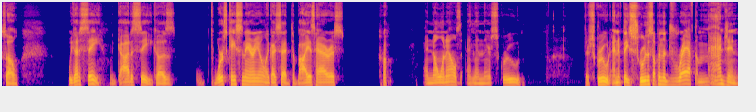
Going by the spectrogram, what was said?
so we got to see we got to see because worst case scenario like i said tobias harris and no one else and then they're screwed they're screwed. And if they screw this up in the draft, imagine.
